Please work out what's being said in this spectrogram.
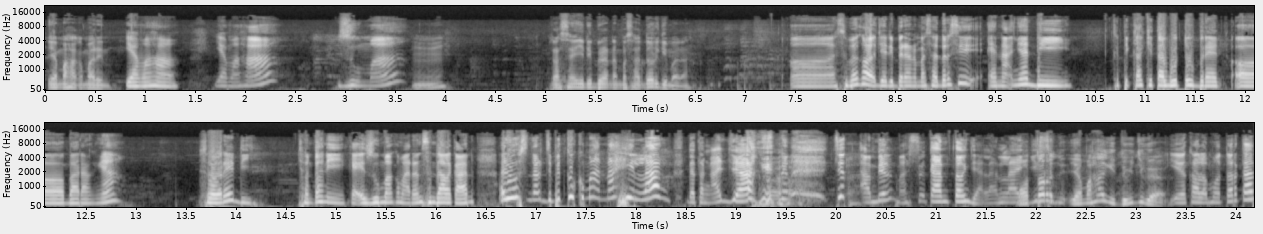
Yamaha kemarin. Yamaha. Yamaha, Zuma. Hmm. Rasanya jadi brand ambassador gimana? eh sebenarnya kalau jadi brand ambassador sih enaknya di ketika kita butuh brand eh, barangnya selalu ready. Contoh nih kayak Zuma kemarin sendal kan, aduh sendal jepitku ke mana hilang, datang aja, gitu. Cet, ambil masuk kantong jalan lagi. Motor Yamaha gitu juga. Ya kalau motor kan,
